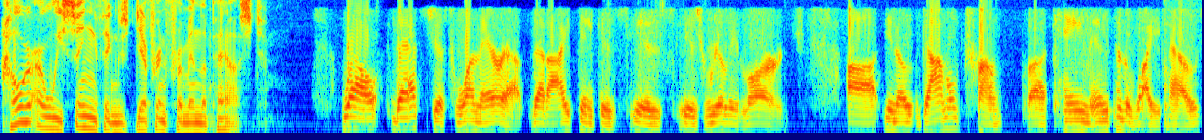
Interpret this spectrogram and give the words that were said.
How are we seeing things different from in the past? Well, that's just one era that I think is is is really large. Uh, you know, Donald Trump uh, came into the White House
